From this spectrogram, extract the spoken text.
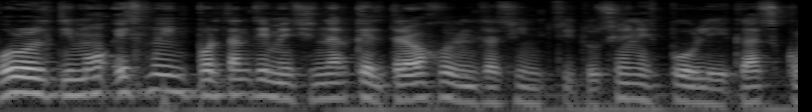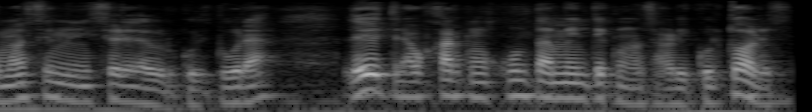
Por último, es muy importante mencionar que el trabajo de nuestras instituciones públicas, como es el Ministerio de Agricultura, debe trabajar conjuntamente con los agricultores,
